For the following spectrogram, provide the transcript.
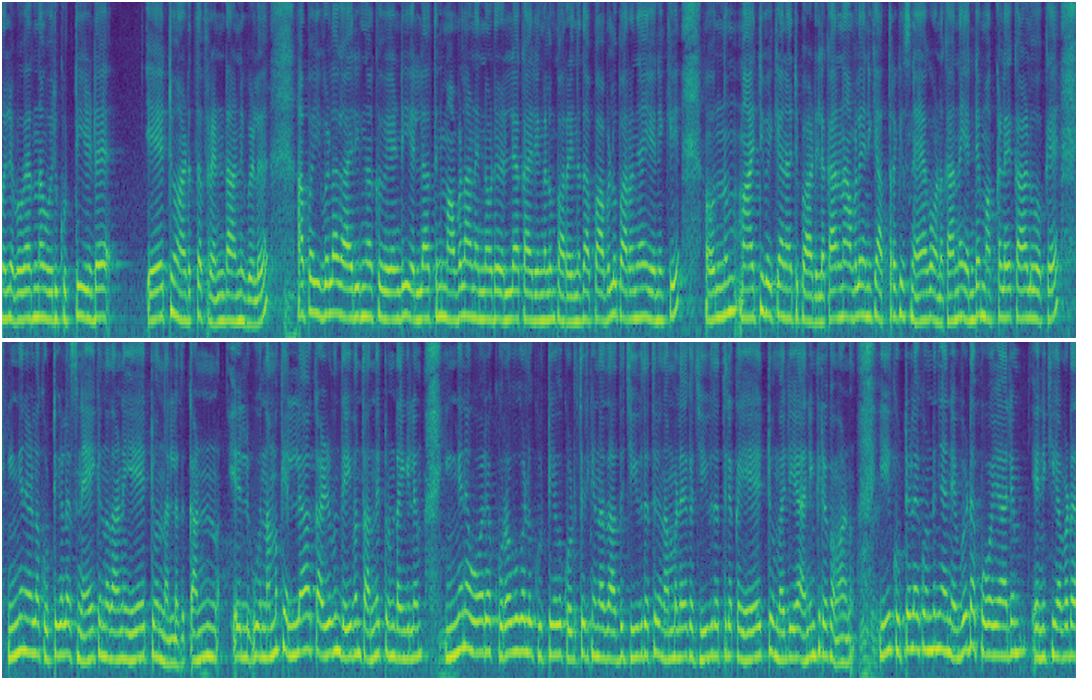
വരുന്ന ഒരു കുട്ടിയുടെ ഏറ്റവും അടുത്ത ഫ്രണ്ടാണ് ഇവൾ. അപ്പോൾ ഇവളെ കാര്യങ്ങൾക്ക് വേണ്ടി എല്ലാത്തിനും അവളാണ് എന്നോട് എല്ലാ കാര്യങ്ങളും പറയുന്നത്. അപ്പോൾ അവൾ പറഞ്ഞാൽ എനിക്ക് ഒന്നും മാറ്റി വെക്കാനായിട്ട് പാടില്ല. കാരണം അവളെ എനിക്ക് അത്രയ്ക്ക് സ്നേഹമാണ്. കാരണം എന്റെ മക്കളെക്കാളും ഒക്കെ ഇങ്ങനെയുള്ള കുട്ടികളെ സ്നേഹിക്കുന്നതാണ് ഏറ്റവും നല്ലത്. കൺ നമുക്ക് എല്ലാ കഴിവും ദൈവം തന്നിട്ടുണ്ടെങ്കിലും ഇങ്ങനെ ഓരോ കുറവുകൾ കുട്ടികൾക്ക് കൊടുത്തിരിക്കുന്നത് അത് ജീവിതത്തിൽ നമ്മളെയൊക്കെ ജീവിതത്തിലൊക്കെ ഏറ്റവും വലിയ അനുഗ്രഹമാണ്. ഈ കുട്ടികളെ കൊണ്ട് ഞാൻ എവിടെ പോയാലും എനിക്ക് അവിടെ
